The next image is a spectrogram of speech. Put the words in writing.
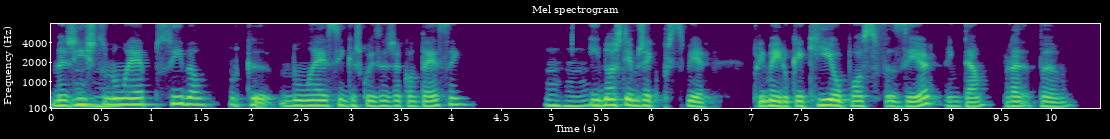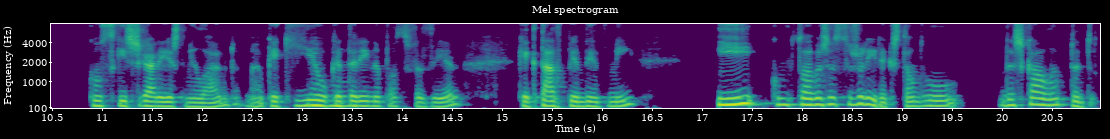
mas isto uhum. não é possível, porque não é assim que as coisas acontecem. Uhum. E nós temos é que perceber, primeiro, o que é que eu posso fazer, então, para, para conseguir chegar a este milagre, é? o que é que eu, uhum. Catarina, posso fazer, o que é que está a depender de mim, e, como tu estavas a sugerir, a questão do, da escala. Portanto,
